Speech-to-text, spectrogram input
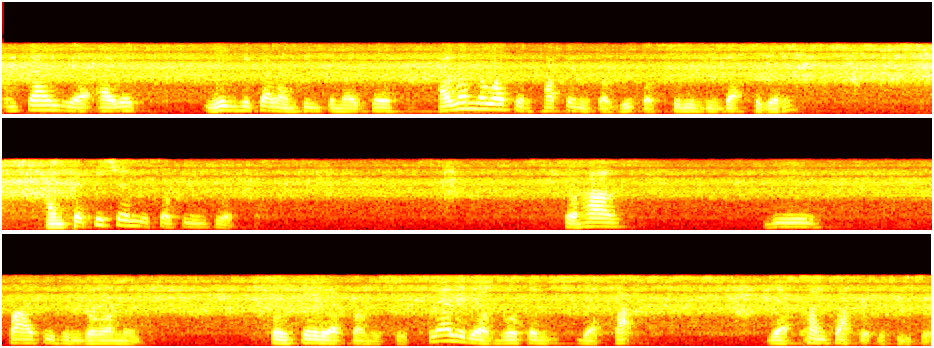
Sometimes I get whimsical and think to myself, I wonder what would happen if a group of citizens got together and petitioned the Supreme Court to have these parties in government fulfill their promises. Clearly they have broken their pact, their contact with the people.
